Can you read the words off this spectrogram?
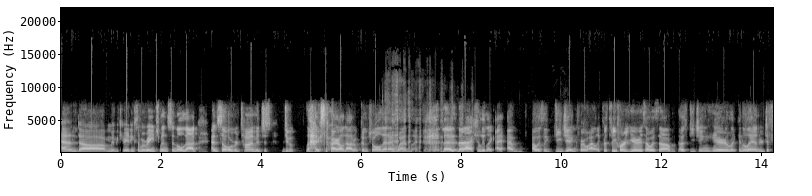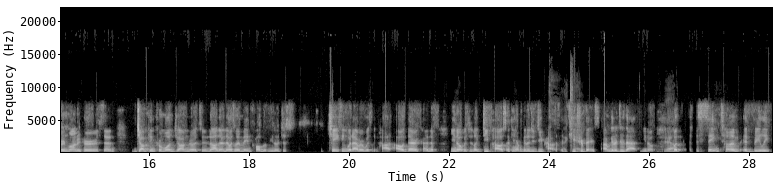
And uh, maybe creating some arrangements and all that, and so over time it just de- like spiraled out of control. That I went like that. That I actually like I, I I was like DJing for a while, like for three four years. I was um I was DJing here like in the LA under different monikers and jumping from one genre to another, and that was my main problem. You know, just chasing whatever was like hot out there, kind of. You know, was like deep house? Okay, I'm gonna do deep house, like Okay. future bass. I'm gonna do that. You know, Yeah. but at the same time, it really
